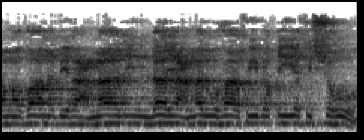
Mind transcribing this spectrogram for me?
رمضان بأعمال لا يعملها في بقية الشهور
